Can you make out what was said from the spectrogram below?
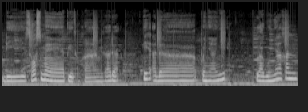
di sosmed gitu kan. Misalnya ada ih ada penyanyi lagunya kan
